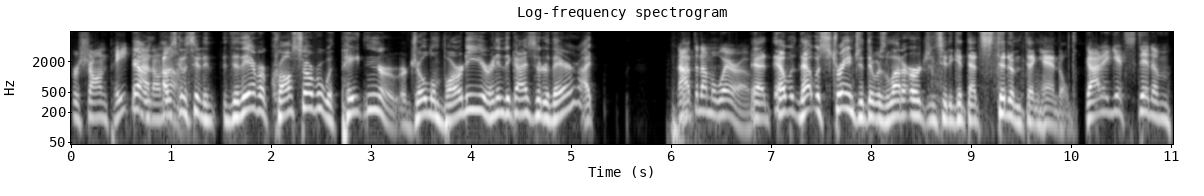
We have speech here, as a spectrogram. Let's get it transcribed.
for Sean Payton. Yeah, I don't I was going to say, did, did they ever crossover with Payton or, or Joe Lombardi or any of the guys that are there? I, Not that I'm aware of. yeah, that was that was strange that there was a lot of urgency to get that Stidham thing handled. Got to get Stidham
